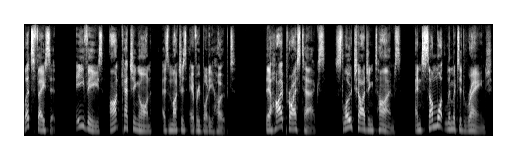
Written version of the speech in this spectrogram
Let's face it, EVs aren't catching on as much as everybody hoped. Their high price tags, slow charging times, and somewhat limited range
